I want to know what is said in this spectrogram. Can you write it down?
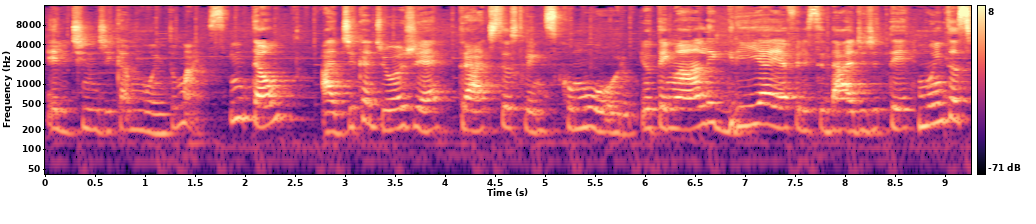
ele te indica muito mais. Então, a dica de hoje é trate seus clientes como ouro. Eu tenho a alegria e a felicidade de ter muitas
